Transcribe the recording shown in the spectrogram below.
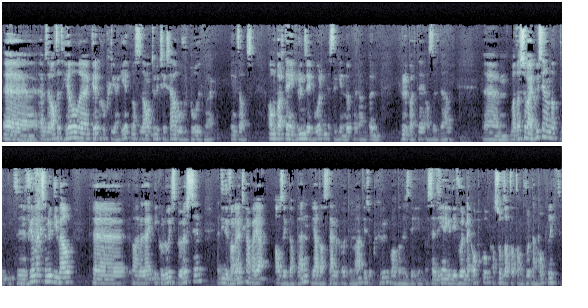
uh, hebben ze er altijd heel uh, op gereageerd, omdat ze dan natuurlijk zichzelf overbodig maken. Eens dat alle partijen groen zijn geworden, is er geen nood meer aan een groene partij als dusdanig. Um, maar dat zou wel goed zijn, omdat er veel mensen nu die wel, laten we zeggen, ecologisch bewust zijn, en die ervan uitgaan van ja, als ik dat ben, ja, dan stem ik automatisch op groen, want dat, is de, dat zijn de enigen die voor mij opkomen, alsof dat, dat dan voor de hand ligt.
